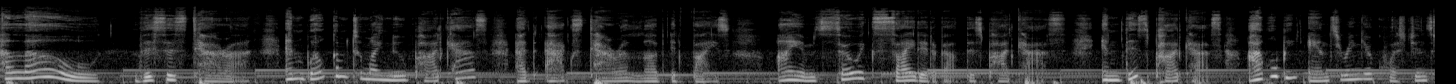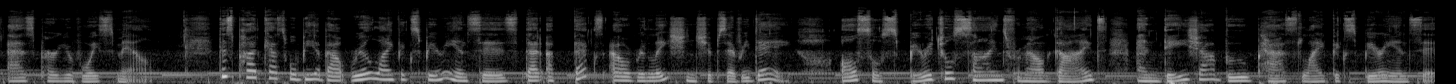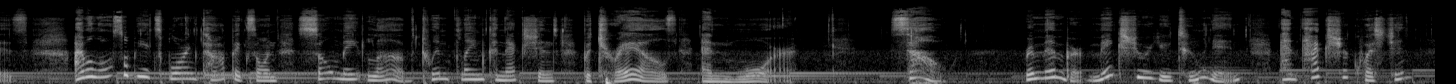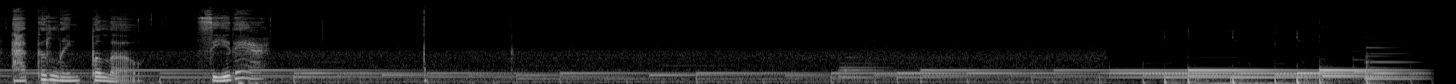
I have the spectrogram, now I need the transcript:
Hello, this is Tara, and welcome to my new podcast at Ask Tara Love Advice. I am so excited about this podcast. In this podcast, I will be answering your questions as per your voicemail. This podcast will be about real life experiences that affects our relationships every day. Also spiritual signs from our guides and deja vu past life experiences. I will also be exploring topics on soulmate love, twin flame connections, betrayals, and more. So, remember, make sure you tune in and ask your question at the link below. See you there.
